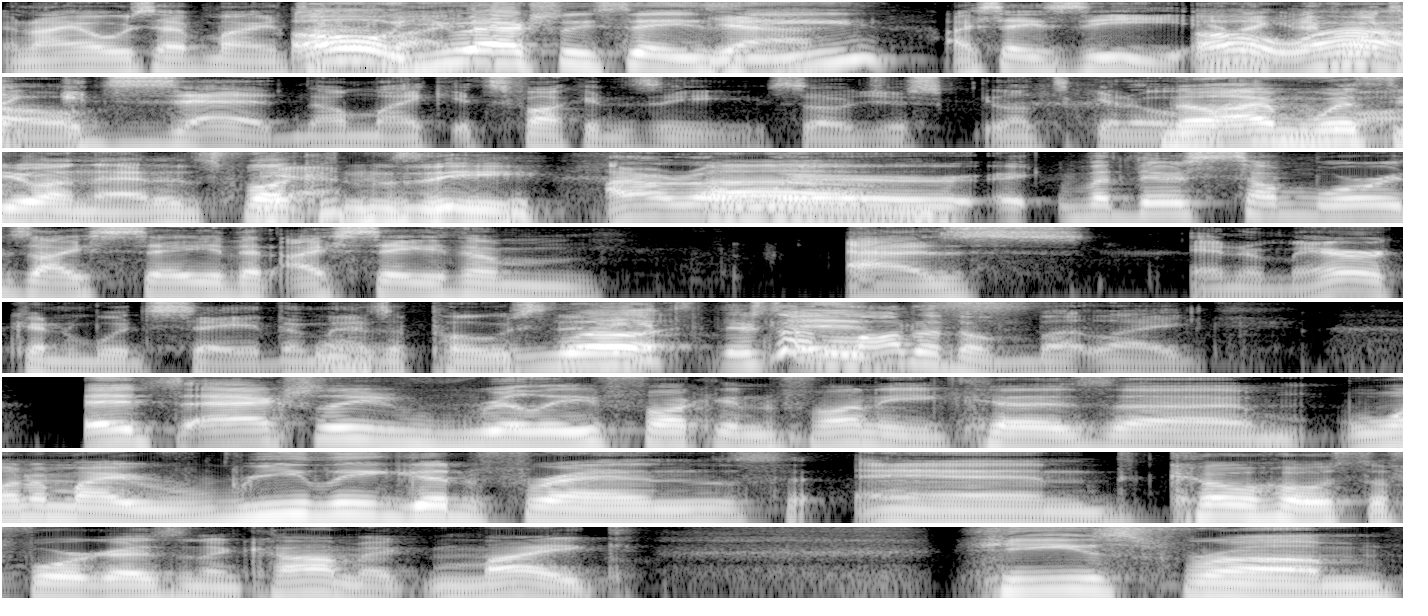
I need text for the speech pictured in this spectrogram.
and I always have my entire. Oh, life. you actually say Yeah, Z? I say Z. And Oh, like, everyone's wow. like it's Zed, and I'm like it's fucking Z. So just let's get over. No, I'm with you on that. It's fucking Z. I don't know Um, where, but there's some words I say that I say them as an American would say them, as opposed to. Well, there's not a lot of them, but like. It's actually really fucking funny because uh, one of my really good friends and co-host of Four Guys in a Comic, Mike, he's from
